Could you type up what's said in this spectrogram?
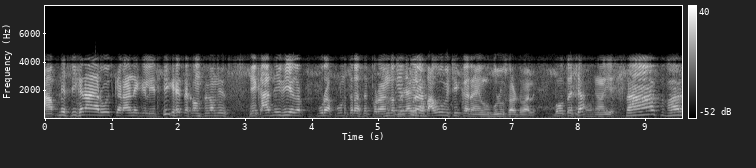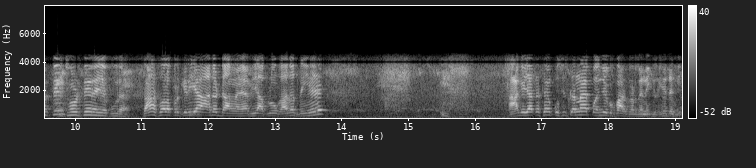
आपने सीखना है रोज कराने के लिए ठीक है? तो कम से कम एक आदमी भी अगर पूरा पूर्ण तरह से पुरांगत हो जाएगा तो बाबू भी ठीक कर रहे हैं वो ब्लू शर्ट वाले। बहुत अच्छा। हाँ ये। सांस भरते छोड़ते रहिए पूरा। सांस वाला प्रक्रिया आदत डालना है अभी आप लोगों को आदत नहीं है। आगे जाते समय कोशिश करना है पंजे को पार कर देने के लिए देखिए।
